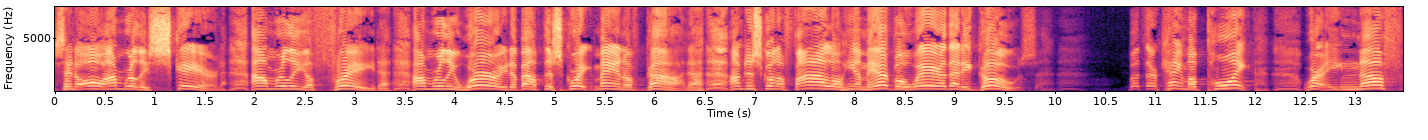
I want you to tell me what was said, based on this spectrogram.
saying, Oh, I'm really scared, I'm really afraid, I'm really worried about this great man of God. I'm just going to follow him everywhere that he goes. But there came a point where enough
